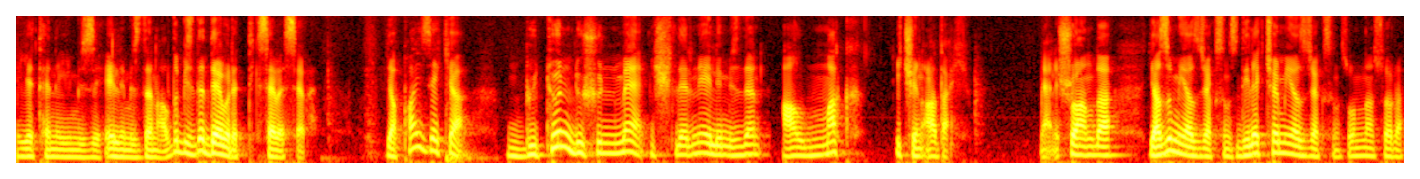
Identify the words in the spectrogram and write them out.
yeteneğimizi elimizden aldı. Biz de devrettik seve seve. Yapay zeka bütün düşünme işlerini elimizden almak için aday. Yani şu anda yazı mı yazacaksınız, dilekçe mi yazacaksınız? Ondan sonra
